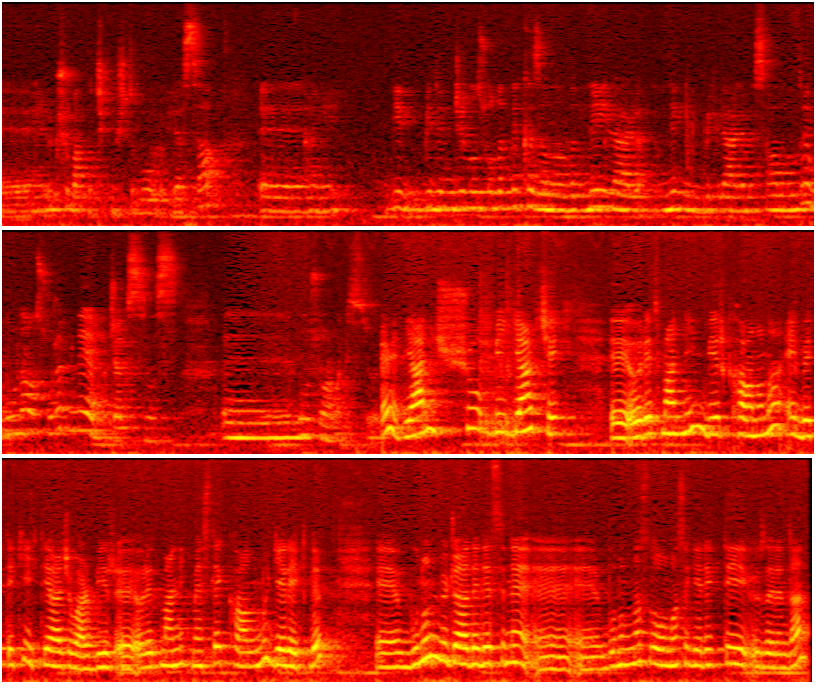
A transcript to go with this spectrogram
E, hani 3 Şubat'ta çıkmıştı bu yasa. E, hani bir, birinci yılın sonunda ne kazanılır, ne ilerle, ne gibi bir ilerleme sağlanıldı ve bundan sonra ne yapacaksınız? E, bunu sormak istiyorum. Evet yani şu bir gerçek e, öğretmenliğin bir kanuna elbette ki ihtiyacı var. Bir e, öğretmenlik meslek kanunu gerekli. E, bunun mücadelesini, e, e, bunun nasıl olması gerektiği üzerinden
